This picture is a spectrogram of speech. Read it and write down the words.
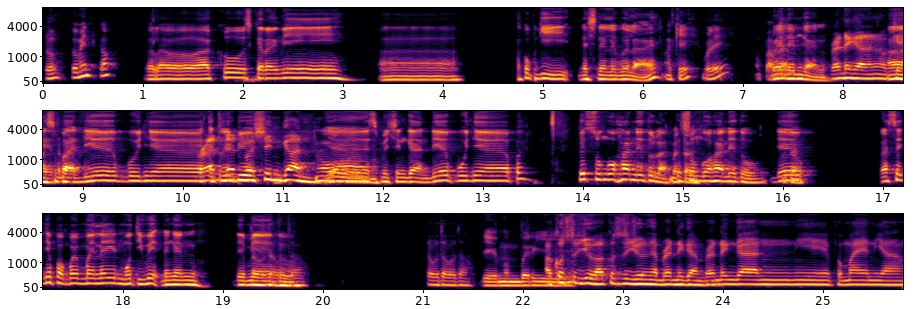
Betul. So Min, kau? Kalau aku sekarang ni uh, aku pergi national level lah eh. Okay, boleh? Brandon Gun. Brandon Gun. Okay, Okay. sebab dia punya Brandon attribute Machine Gun. Oh. Yes, machine gun. Dia punya apa? Kesungguhan dia tu lah. Betul. Kesungguhan dia tu. Dia Betul. Rasanya pemain-pemain lain motivate dengan dia punya Betul, tu. betul, betul, betul, betul. Dia memberi... Aku setuju, aku setuju dengan Brandon Gun. Brandon Gun ni pemain yang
